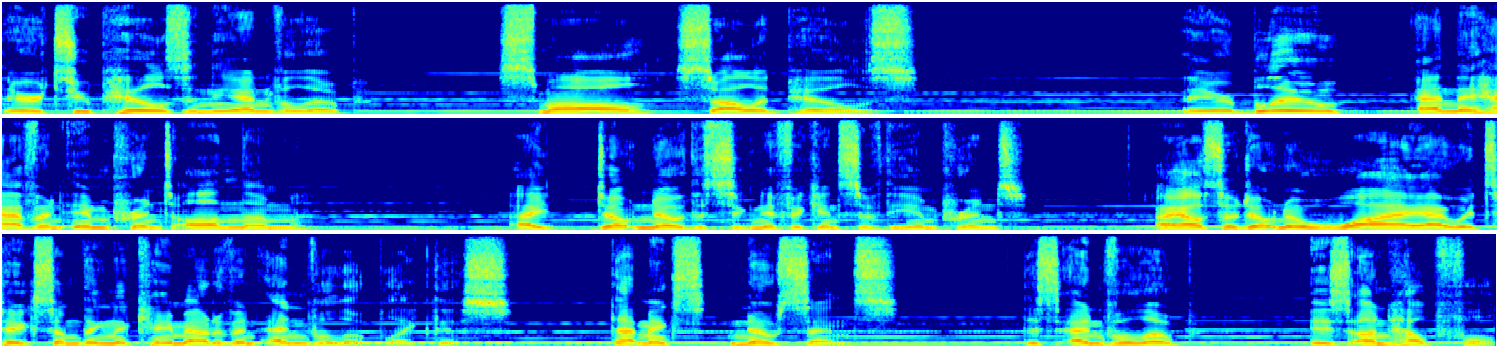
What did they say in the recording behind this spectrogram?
There are two pills in the envelope small, solid pills. They are blue and they have an imprint on them. I don't know the significance of the imprint. I also don't know why I would take something that came out of an envelope like this. That makes no sense. This envelope is unhelpful.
